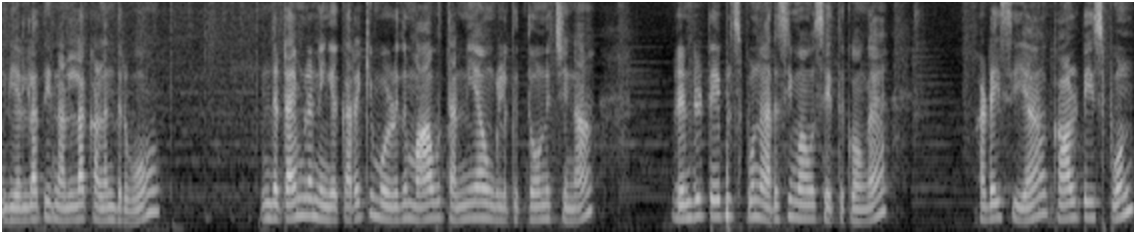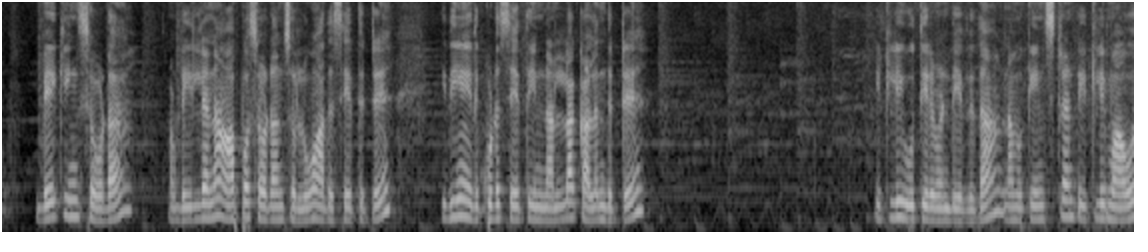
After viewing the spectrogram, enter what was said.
இது எல்லாத்தையும் நல்லா கலந்துருவோம். இந்த டைமில் நீங்கள் கரைக்கும் பொழுது மாவு தண்ணியாக உங்களுக்கு தோணுச்சுன்னா ரெண்டு டேபிள் ஸ்பூன் அரிசி மாவு சேர்த்துக்கோங்க. கடைசியாக கால் டீஸ்பூன் பேக்கிங் சோடா அப்படி இல்லைன்னா ஆப்போ சோடான்னு சொல்லுவோம் அதை சேர்த்துட்டு இதையும் இது கூட சேர்த்து நல்லா கலந்துட்டு இட்லி ஊற்றிட வேண்டியது தான் நமக்கு இன்ஸ்டன்ட் இட்லி மாவு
